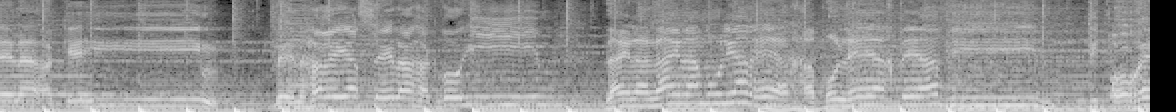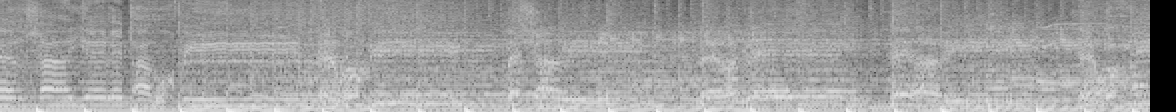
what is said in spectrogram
הסלע הכהים, בין הרי הסלע הגבוהים. לילה לילה מול ירח הפולח באביב. תתעורר שיירת הרוכבים. הם רוכבים ושרים לרגלי ההרים. הם רוכבים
